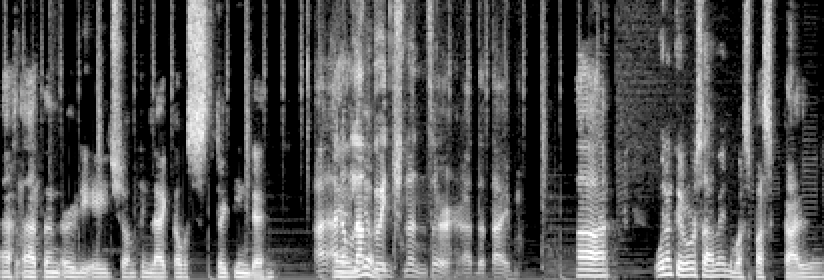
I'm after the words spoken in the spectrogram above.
at, Mhm. at an early age, something like I was 13 then. A- anong And yun. language nun, sir, at the time? Uh, unang tinuro sa amin was Pascal,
